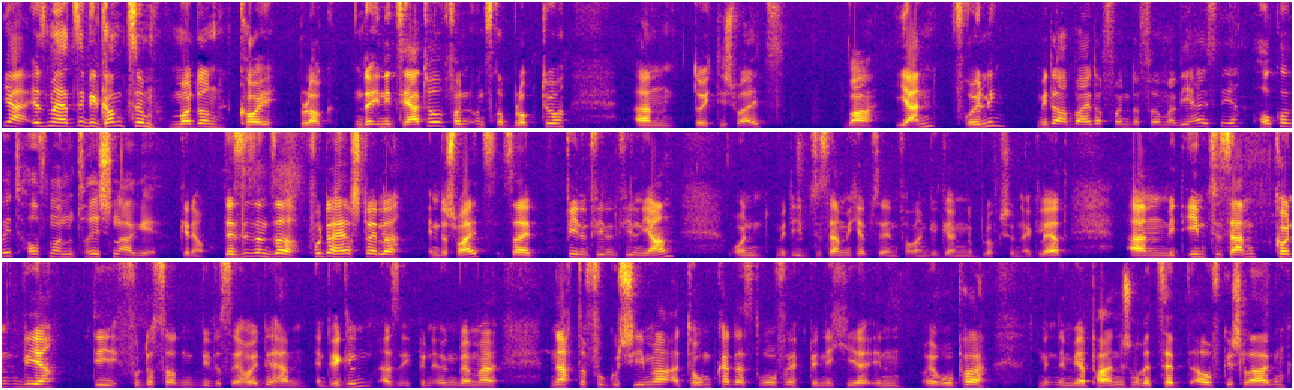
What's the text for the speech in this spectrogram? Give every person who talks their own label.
Speaker 1: Ja, erstmal herzlich willkommen zum Modern Koi Blog. Und der Initiator von unserer Blogtour ähm, durch die Schweiz war Jan Fröhling, Mitarbeiter von der Firma, wie heißt ihr?
Speaker 2: Hokowit Hoffmann Nutrition AG.
Speaker 1: Genau. Das ist unser Futterhersteller in der Schweiz seit vielen, vielen, vielen Jahren. Und mit ihm zusammen, ich habe es ja in vorangegangenen Blog schon erklärt, ähm, mit ihm zusammen konnten wir die Futtersorten, wie wir sie heute haben, entwickeln. Also ich bin irgendwann mal nach der Fukushima-Atomkatastrophe bin ich hier in Europa mit einem japanischen Rezept aufgeschlagen.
